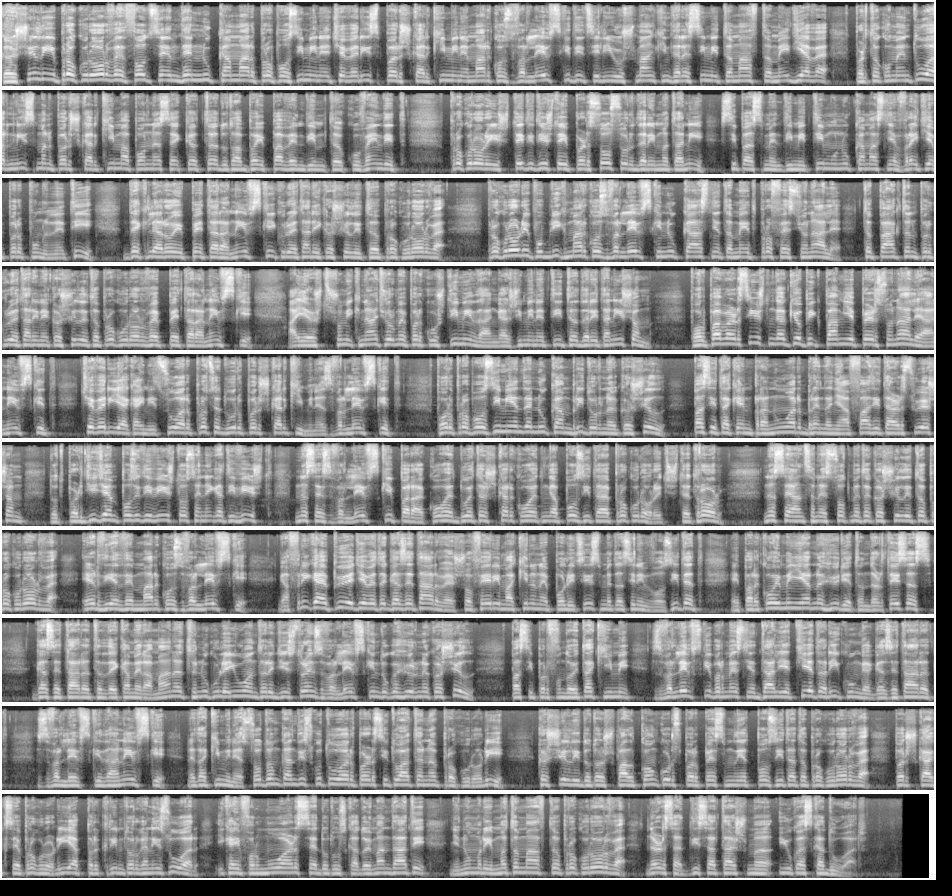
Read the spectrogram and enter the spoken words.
Këshilli i Prokurorëve thotë se ende nuk ka marrë propozimin e qeverisë për shkarkimin e Marko Zvërlevskit i cili iu shmang interesimit të madh të mediave për të komentuar nismën për shkarkim apo nëse këtë do ta bëjë pa vendim të Kuvendit. Prokurori i Shtetit ishte i përsosur deri më tani, sipas mendimit tim unë nuk kam asnjë vërejtje për punën e tij, deklaroi Petar Anevski, kryetar i Këshillit të Prokurorëve. Prokurori publik Marko Zvërlevski nuk ka asnjë të metë profesionale, Të paktën për kryetarin e Këshillit të Prokurorëve Petar Anevski, ai është shumë i kënaqur me përkushtimin dhe angazhimin e tij të deritanishëm. Por pavarësisht nga kjo pikëpamje personale e Anevskit, qeveria ka iniciuar procedurë për shkarkimin e Zvërlevskit. Por propozimi ende nuk ka mbërritur në Këshill, pasi ta kenë pranuar brenda një afati të arsyeshëm Do të përgjigjen pozitivisht ose negativisht, nëse Zvërlevski para kohe duhet të shkarkohet nga pozita e prokurorit shtetëror. Në seancën e sotme të Këshillit të Prokurorëve erdhi edhe Marko Zvërlevski. Nga frika e pyetjeve të gazetarëve, shoferi makinën e policisë me të cilin vozitet e parkoi menjëherë në hyrje të ndërtesës. Gazetarët dhe kameramanët nuk u lejuan të regjistrojnë Zvërlevskin duke hyrë në Këshill. Pasi përfundoi takimi, Zvërlevski përmes një dalje tjetër iku nga gazetarët. Zvërlevski dhe Anevski në takimin e sotëm kanë diskutuar për situatën në Prokurori. Këshilli do të shpallë konkurs për pesëmbëdhjetë pozita të prokurorëve për shkak se Prokuroria për Krim të Organizuar i ka informuar se do t'u skadojë mandati një numri më të madh të prokurorëve, ndërsa disa tashmë u ka skaduar.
